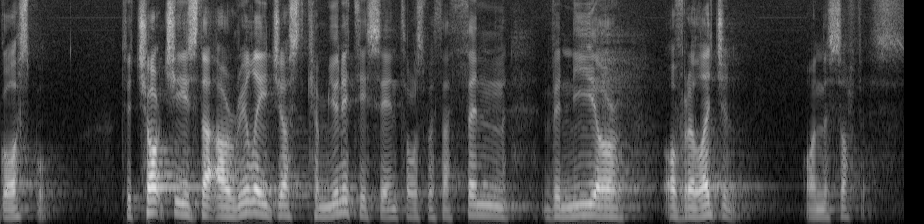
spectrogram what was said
gospel? To churches that are really just community centres with a thin veneer of religion on the surface?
